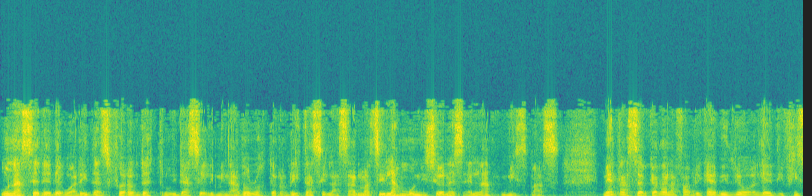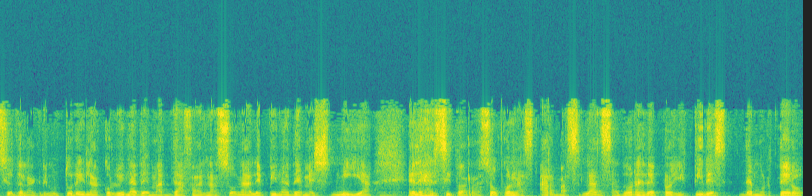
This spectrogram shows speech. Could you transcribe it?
una serie de guaridas fueron destruidas y eliminados los terroristas y las armas y las municiones en las mismas. Mientras cerca de la fábrica de vidrio, el edificio de la agricultura y la colina de Madafa en la zona alepina de Meshmilla, el ejército arrasó con las armas, lanzadores de proyectiles de mortero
